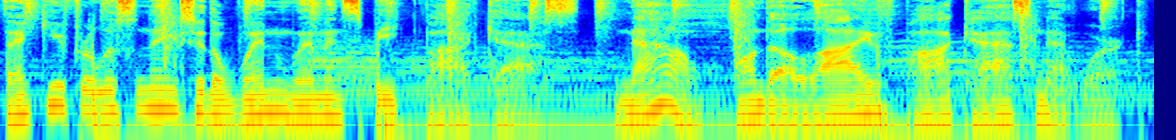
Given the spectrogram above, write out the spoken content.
Thank you for listening to the When Women Speak podcast, now on the Alive Podcast Network.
